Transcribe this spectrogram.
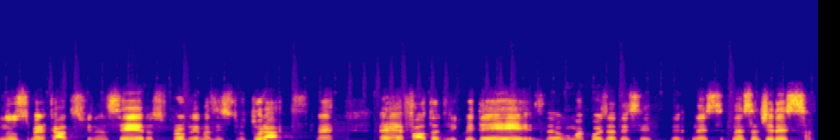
nos mercados financeiros, problemas estruturais, né? É, falta de liquidez, alguma coisa desse, nesse, nessa direção.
